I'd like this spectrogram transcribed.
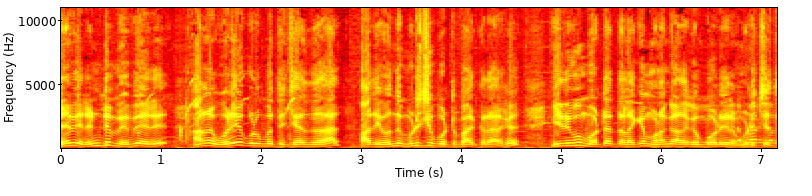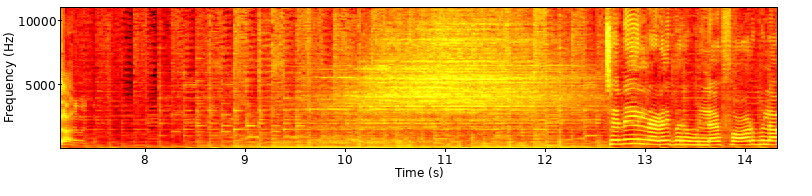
எனவே ரெண்டும் வெவ்வேறு. ஆனால் ஒரே குடும்பத்தைச் சேர்ந்ததால் அதை வந்து முடிச்சு போட்டு பார்க்கிறார்கள். இதுவும் ஒட்டத்தலைக்கும் முழங்காலுக்கும் போடுகிற முடிச்சு தான். சென்னையில் நடைபெறவுள்ள ஃபார்முலா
